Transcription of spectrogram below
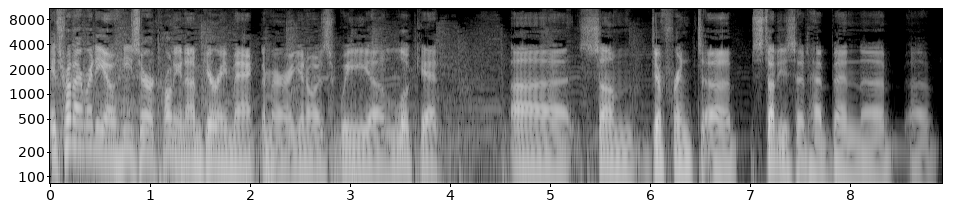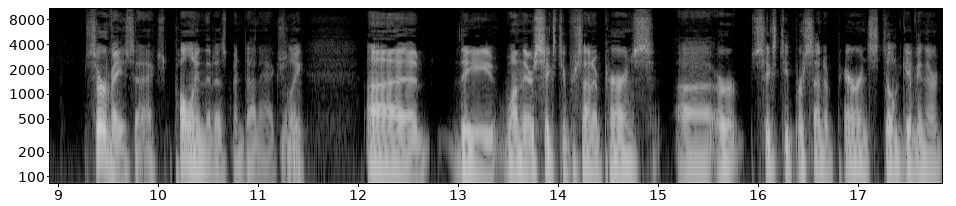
It's Red Eye Radio. He's Eric and I'm Gary McNamara. You know, as we uh, look at uh, some different uh, studies that have been uh, uh, surveys, actually, polling that has been done, actually, uh, the one there, 60% of parents, uh, or 60% of parents still giving their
